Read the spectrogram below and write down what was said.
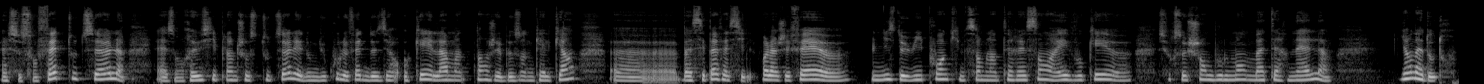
elles se sont faites toutes seules, elles ont réussi plein de choses toutes seules, et donc du coup le fait de se dire ok là maintenant j'ai besoin de quelqu'un, euh, bah c'est pas facile. Voilà, j'ai fait euh, une liste de 8 points qui me semblent intéressants à évoquer sur ce chamboulement maternel. Il y en a d'autres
